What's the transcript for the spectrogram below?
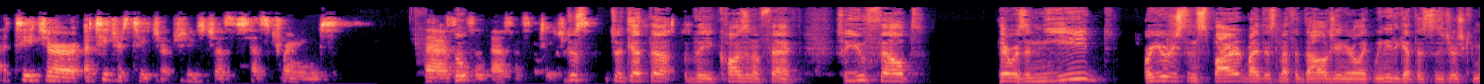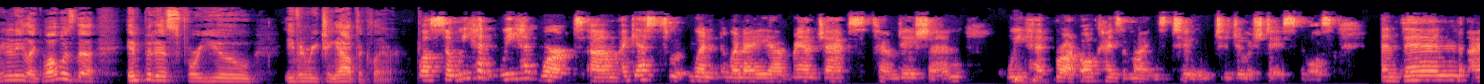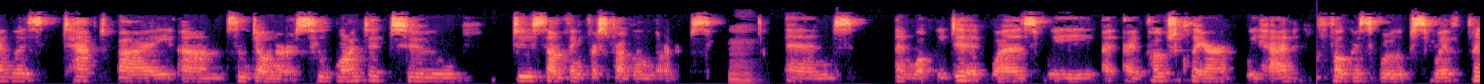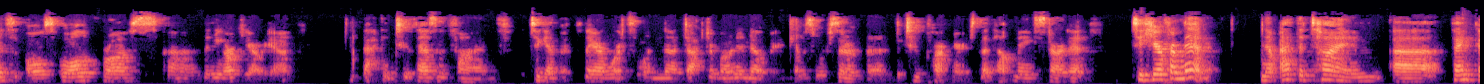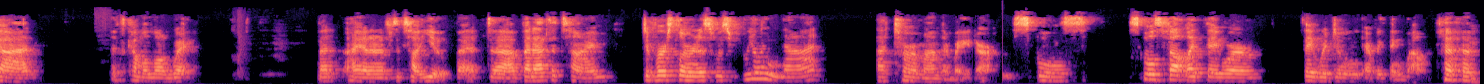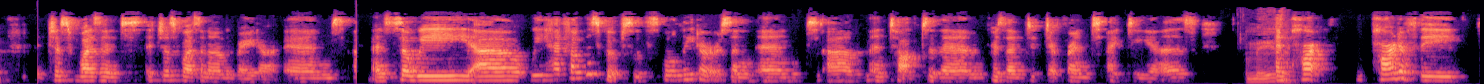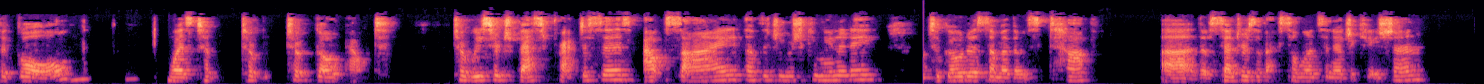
a teacher, a teacher's teacher. She's just has trained thousands so, and thousands of teachers. Just to get the the cause and effect. So you felt there was a need, or you were just inspired by this methodology, and you're like, we need to get this to the Jewish community. Like, what was the impetus for you even reaching out to Claire? Well, so we had we had worked, um, I guess, when when I uh, ran Jack's foundation, we had brought all kinds of minds to, to Jewish day schools. And then I was tapped by um, some donors who wanted to do something for struggling learners. Mm. And and what we did was we I, I, approached Claire. We had focus groups with principals all across uh, the New York area back in 2005 together, Claire Wurtzel and uh, Dr. Mona Novick. Those were sort of the, the, two partners that helped me start it to hear from them. Now, at the time, uh, thank God, it's come a long way. But I don't have to tell you, but, uh, but at the time, diverse learners was really not a term on the radar. Schools, schools felt like they were they were doing everything well. it just wasn't it just wasn't on the radar, and and so we uh, we had focus groups with school leaders and and um, and talked to them and presented different ideas. Amazing. And part part of the the goal was to to to go out to research best practices outside of the Jewish community, to go to some of those top uh, the centers of excellence in education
